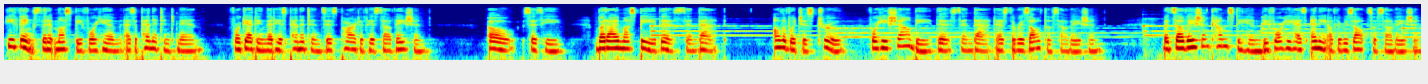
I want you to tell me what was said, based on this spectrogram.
He thinks that it must be for him as a penitent man, forgetting that his penitence is part of his salvation. Oh, says he, but I must be this and that. All of which is true, for he shall be this and that as the result of salvation. But salvation comes to him before he has any of the results of salvation.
